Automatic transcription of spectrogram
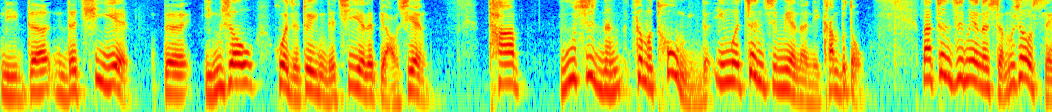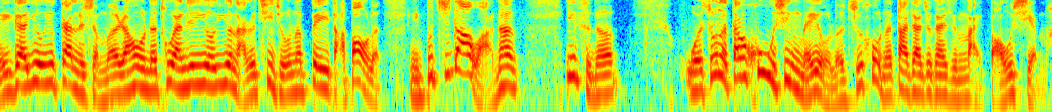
你的你的企业的营收或者对于你的企业的表现，它不是能这么透明的，因为政治面呢你看不懂。那政治面呢？什么时候谁干又又干了什么？然后呢？突然间又又哪个气球呢被打爆了？你不知道啊。那因此呢，我说了，当互信没有了之后呢，大家就开始买保险嘛。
